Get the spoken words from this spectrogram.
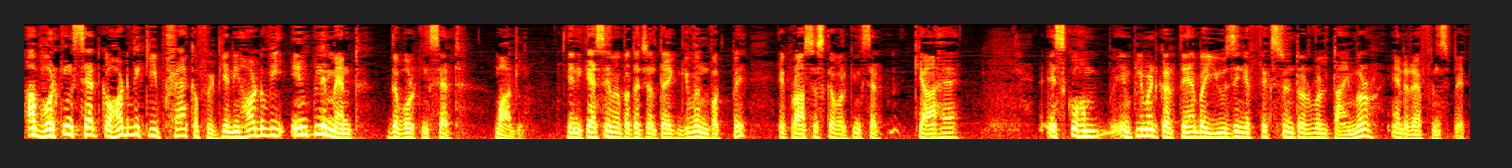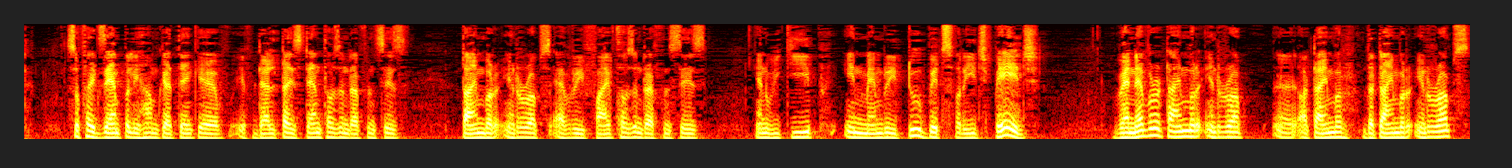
اب ورکنگ سیٹ کو how do we keep track of it یعنی how do we implement the working set model یعنی کیسے ہمیں پتا چلتا ہے گیون وقت پہ ایک پروسیس کا ورکنگ سیٹ کیا ہے؟ اس کو ہم امپلیمنٹ کرتے ہیں by using a fixed interval timer and a reference bit so for example یہاں ہم کہتے ہیں کہ if delta is ten thousand references timer interrupts every five thousand references and we keep in memory two bits for each page whenever timer timer the timer interrupts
